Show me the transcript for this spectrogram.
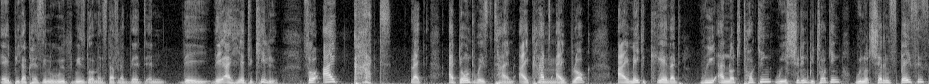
a bigger person with wisdom and stuff like that and they they are here to kill you. So i cut like i don't waste time. I cut mm. i block. I make it clear that we are not talking. We shouldn't be talking. We're not sharing spaces.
